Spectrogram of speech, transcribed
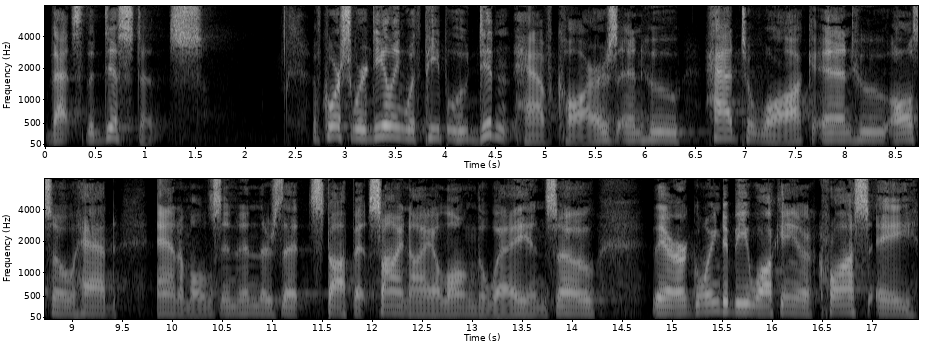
That's the distance. Of course, we're dealing with people who didn't have cars and who had to walk and who also had animals. And then there's that stop at Sinai along the way. And so They are going to be walking across a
